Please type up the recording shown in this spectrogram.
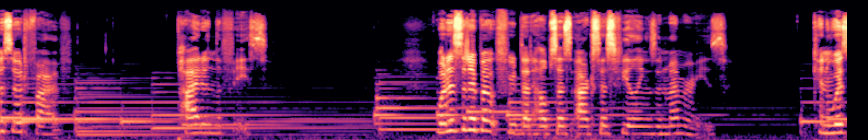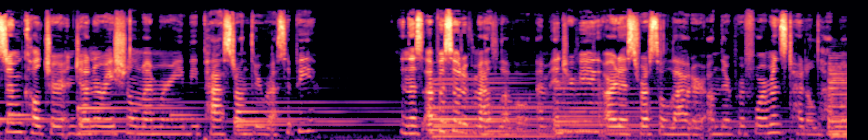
Episode 5 Pied in the Face. What is it about food that helps us access feelings and memories? Can wisdom, culture, and generational memory be passed on through recipe? In this episode of Mouth Level, I'm interviewing artist Russell Louder on their performance titled Humble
